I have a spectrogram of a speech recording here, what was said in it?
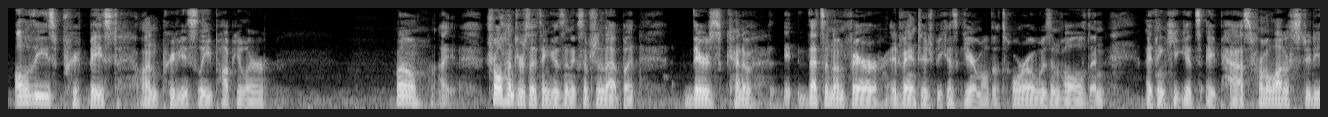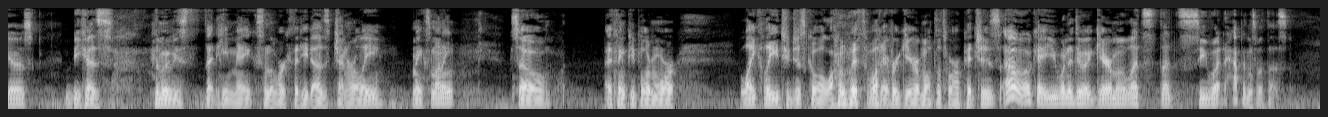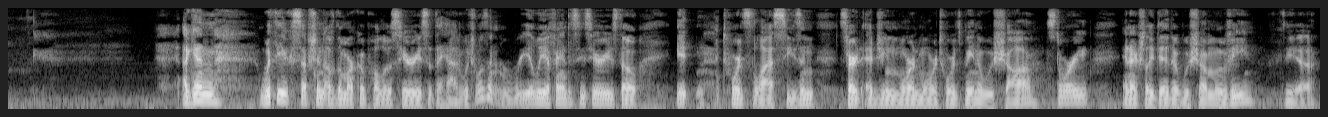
all of these pre- based on previously popular. Well, I, Troll Hunters, I think, is an exception to that, but there's kind of it, that's an unfair advantage because Guillermo del Toro was involved, and I think he gets a pass from a lot of studios because the movies that he makes and the work that he does generally makes money. So I think people are more likely to just go along with whatever Guillermo del Toro pitches. Oh, okay, you want to do it, Guillermo? Let's let's see what happens with this. Again, with the exception of the Marco Polo series that they had, which wasn't really a fantasy series, though it towards the last season started edging more and more towards being a wuxia story, and actually did a wuxia movie the uh,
